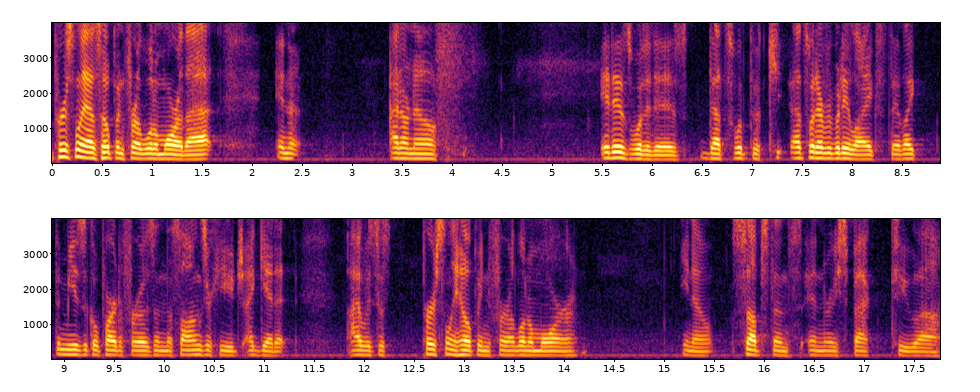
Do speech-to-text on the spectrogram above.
personally I was hoping for a little more of that, and uh, I don't know if it is what it is. That's what the that's what everybody likes. They like the musical part of Frozen. The songs are huge. I get it. I was just personally hoping for a little more, you know, substance in respect to, uh,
